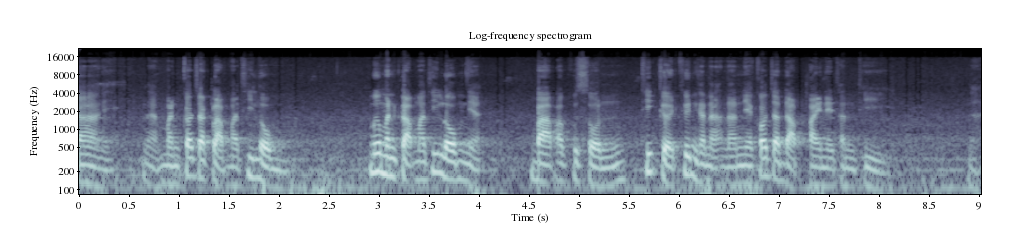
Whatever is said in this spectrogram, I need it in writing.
ได้ นะมันก็จะกลับมาที่ลม เมื่อมันกลับมาที่ลมเนี่ยบาปอากุศลที่เกิดขึ้นขณะนั้นเนี่ยก็จะดับไปในทันทีนะ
